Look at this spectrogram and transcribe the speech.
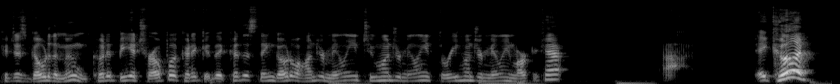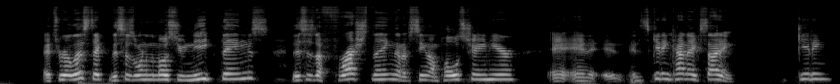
could just go to the moon. Could it be a Tropa? Could it? Could this thing go to 100 million, 200 million, 300 million market cap? Uh, it could. It's realistic. This is one of the most unique things. This is a fresh thing that I've seen on Pulse Chain here, and, it's getting kind of exciting. Getting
